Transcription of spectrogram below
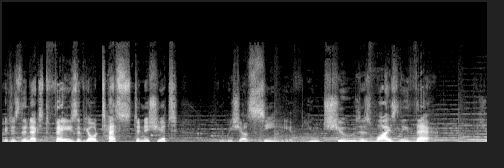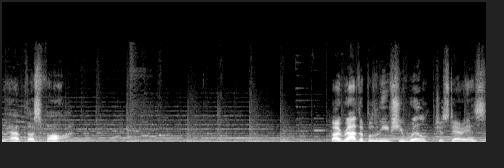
It is the next phase of your test, Initiate, and we shall see if you choose as wisely there as you have thus far. I rather believe she will, Justarius.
